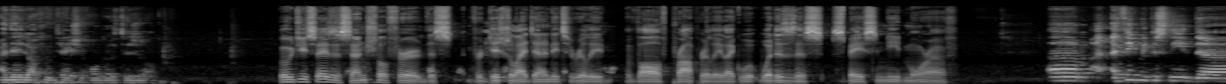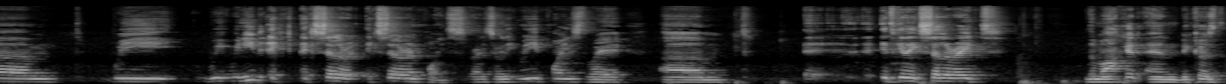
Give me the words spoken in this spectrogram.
identity documentation all goes digital. What would you say is essential for this for digital identity to really evolve properly? Like, what, what does this space need more of? Um, I, think we just need um, we, we we need accelerate accelerant points, right? So we need, we need points where um, it's going to accelerate the market, and because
